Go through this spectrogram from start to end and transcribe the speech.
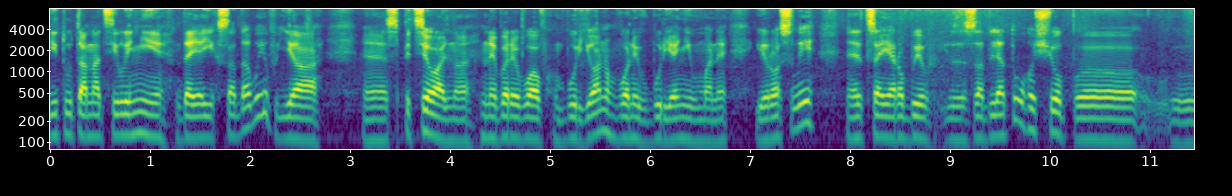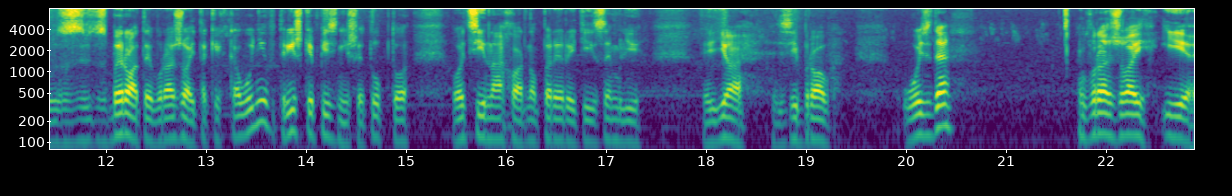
і тут а на цілині, де я їх садовив, я е, спеціально не виривав бур'ян. Вони в бур'яні в мене і росли. Е, Це я робив для того, щоб збирати врожай таких кавунів трішки пізніше. Тобто оці на гарно переритій землі я зібрав ось де врожай, і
